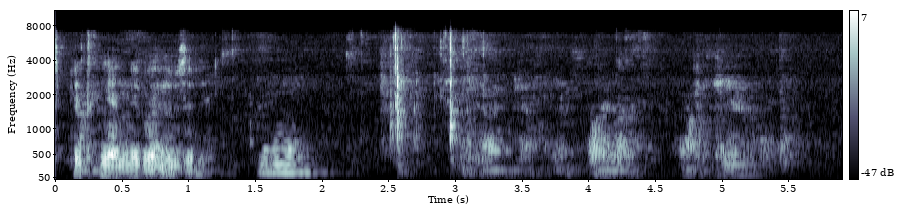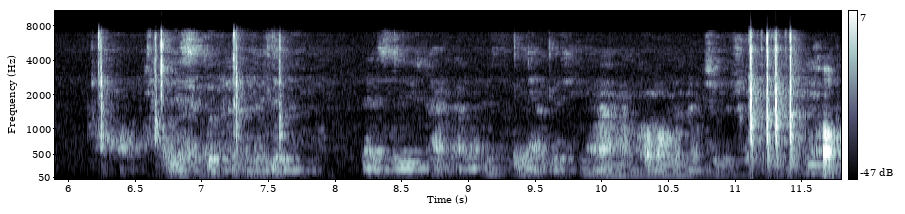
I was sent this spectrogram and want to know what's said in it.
Split qilgandek bo'ldi bizada hop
